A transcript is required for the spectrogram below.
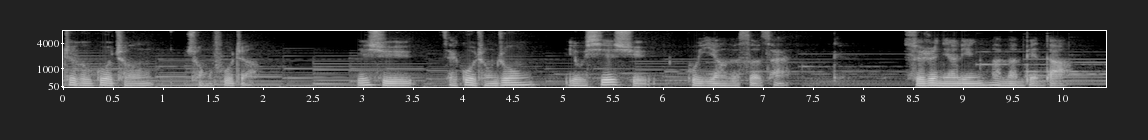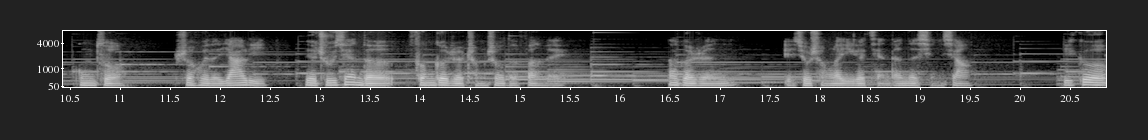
这个过程重复着，也许在过程中有些许不一样的色彩。随着年龄慢慢变大，工作、社会的压力。也逐渐地分割着承受的范围，那个人也就成了一个简单的形象，一个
